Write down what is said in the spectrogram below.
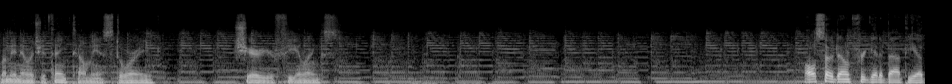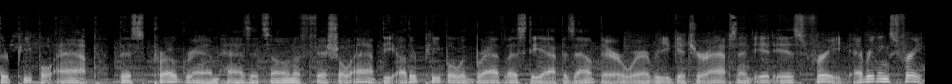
Let me know what you think. Tell me a story. Share your feelings. Also, don't forget about the Other People app. This program has its own official app. The Other People with Brad Listi app is out there wherever you get your apps, and it is free. Everything's free.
